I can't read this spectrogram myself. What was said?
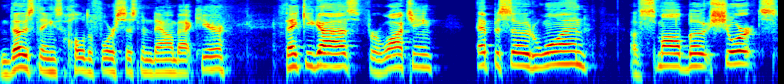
And those things hold the floor system down back here. Thank you guys for watching episode one of Small Boat Shorts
